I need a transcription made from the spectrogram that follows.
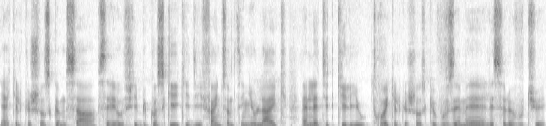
Il y a quelque chose comme ça. C'est aussi Bukowski qui dit Find something you like and let it kill you. Trouvez quelque chose que vous aimez et laissez-le vous tuer.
